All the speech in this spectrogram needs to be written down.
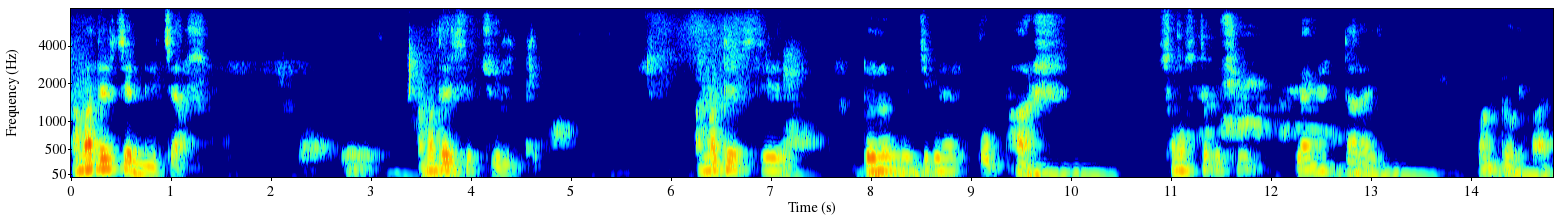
আমাদের যে নেচার, আমাদের যে চরিত্র, আমাদের যে দৈনন্দিন জীবনের অভ্যাস, সমস্ত কিছু প্ল্যানেট দ্বারাই কন্ট্রোল হয়।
